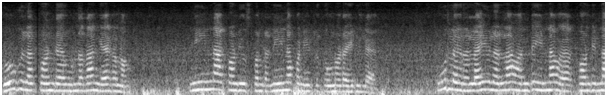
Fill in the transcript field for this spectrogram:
கூகுள் அக்கௌண்ட்டை உன்னை தான் கேட்கணும் நீ என்ன அக்கௌண்ட் யூஸ் பண்ணுற நீ என்ன பண்ணிகிட்ருக்க உன்னோட ஐடியில் ஊரில் இருக்கிற லைவ்லலாம் வந்து என்ன அக்கௌண்ட் என்ன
